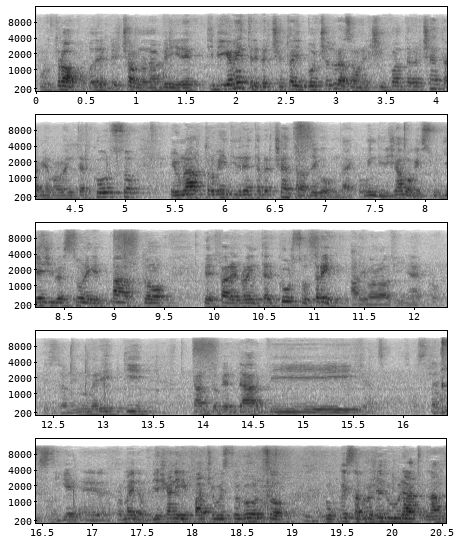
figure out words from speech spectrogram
purtroppo potrebbe ciò non avvenire, tipicamente le percentuali di bocciatura sono il 50% la prima prova intercorso e un altro 20-30% la seconda, ecco. quindi diciamo che su 10 persone che partono per fare le prove intercorso 3 arrivano alla fine, ecco. questi sono i numeretti tanto per darvi statistiche, eh, ormai dopo dieci anni che faccio questo corso con questa procedura, la,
